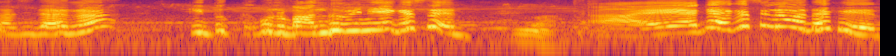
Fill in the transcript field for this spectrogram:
চাচি দেয় না? কিন্তু কোনো বান্ধবী নিয়ে গেছেন? না। একা একা সিনেমা দেখেন?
